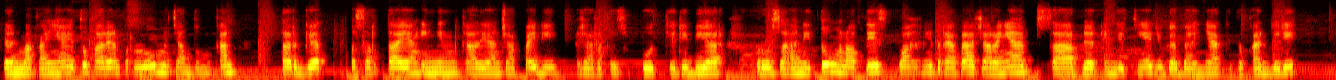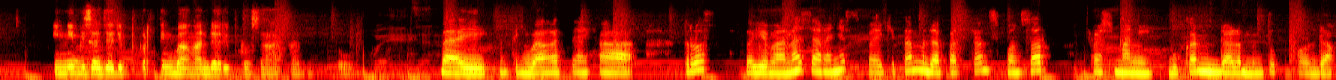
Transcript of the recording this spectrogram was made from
dan makanya itu kalian perlu mencantumkan target peserta yang ingin kalian capai di acara tersebut. Jadi biar perusahaan itu menotis, wah ini ternyata acaranya besar dan engagement-nya juga banyak gitu kan. Jadi ini bisa jadi pertimbangan dari perusahaan. gitu. Baik, penting banget ya Kak. Terus bagaimana caranya supaya kita mendapatkan sponsor fresh money, bukan dalam bentuk produk?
